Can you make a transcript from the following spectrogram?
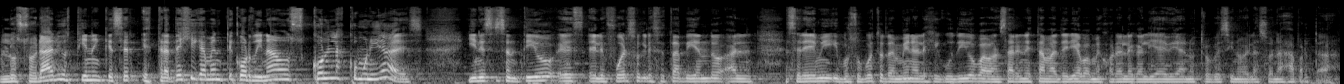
los horarios tienen que ser estratégicamente coordinados con las comunidades. Y en ese sentido es el esfuerzo que les está pidiendo al CEREMI y por supuesto también al Ejecutivo para avanzar en esta materia para mejorar la calidad de vida de nuestros vecinos de las zonas apartadas.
